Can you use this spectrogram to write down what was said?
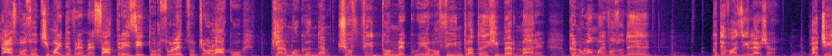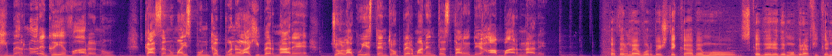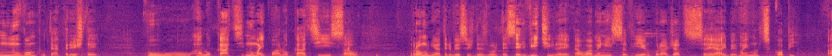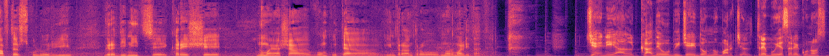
Ați văzut și mai devreme s-a trezit ursulețul Ciolacu Chiar mă gândeam, ce-o fi, domne, cu el? O fi intrat în hibernare? Că nu l-am mai văzut de câteva zile, așa Dar ce hibernare, că e vară, nu? Ca să nu mai spun că până la hibernare Ciolacu este într-o permanentă stare de habar n-are Toată lumea vorbește că avem o scădere demografică. Nu vom putea crește cu alocații, numai cu alocații sau România trebuie să-și dezvolte serviciile ca oamenii să fie încurajați să aibă mai mulți copii. After school-uri, grădinițe, creșe, numai așa vom putea intra într-o normalitate. Genial, ca de obicei, domnul Marcel, trebuie să recunosc.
